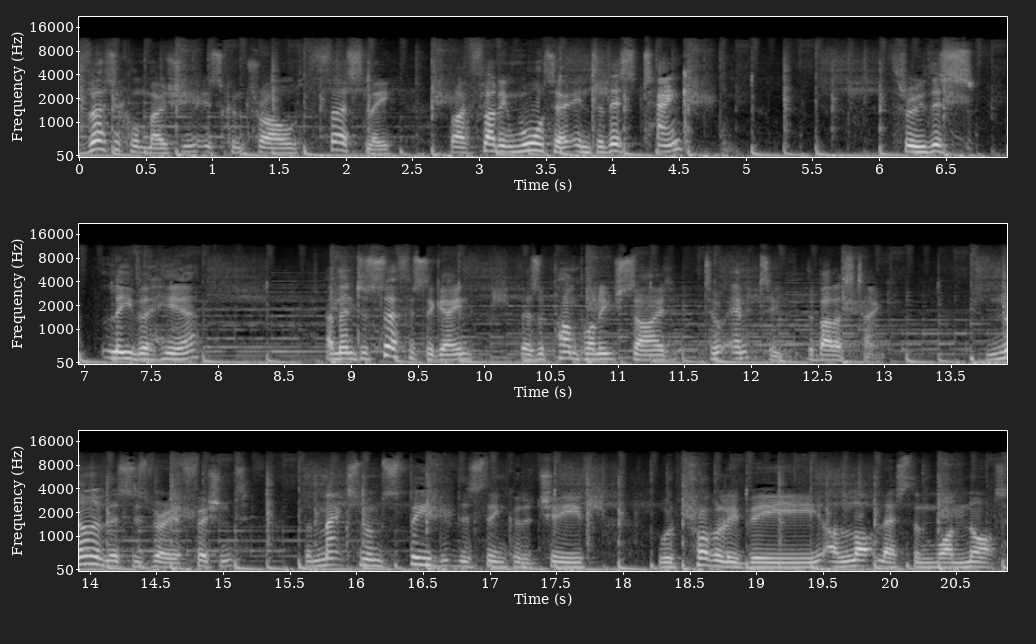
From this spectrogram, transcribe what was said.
Vertical motion is controlled firstly by flooding water into this tank through this lever here and then to surface again, there's a pump on each side to empty the ballast tank. None of this is very efficient. The maximum speed that this thing could achieve would probably be a lot less than one knot,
